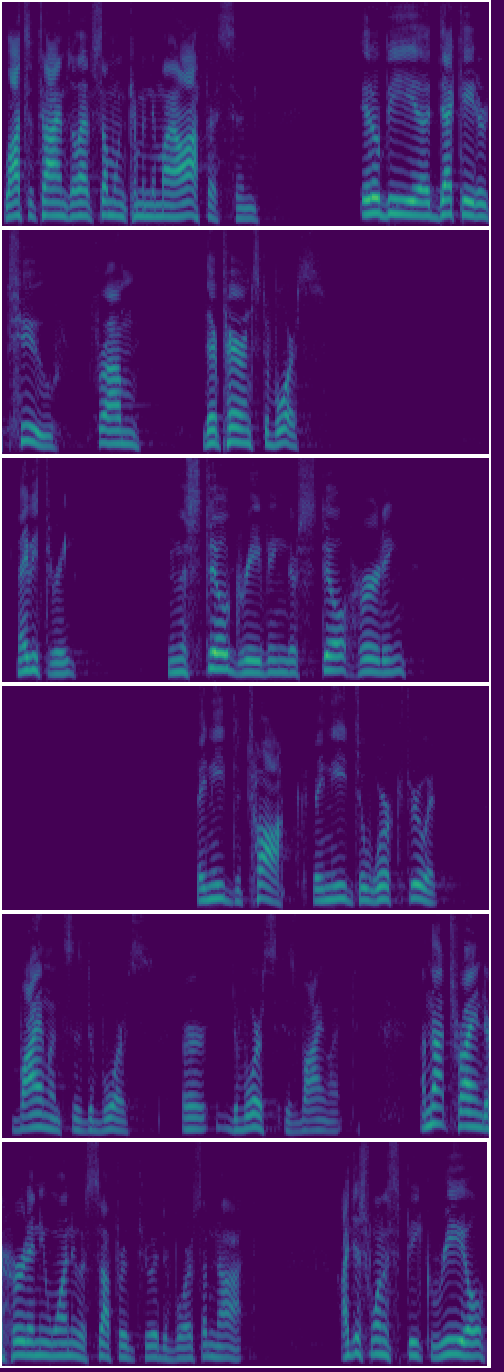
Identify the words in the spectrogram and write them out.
Lots of times I'll have someone come into my office and it'll be a decade or two from their parents' divorce. Maybe three. And they're still grieving, they're still hurting. They need to talk. They need to work through it. Violence is divorce, or divorce is violent. I'm not trying to hurt anyone who has suffered through a divorce. I'm not. I just want to speak real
